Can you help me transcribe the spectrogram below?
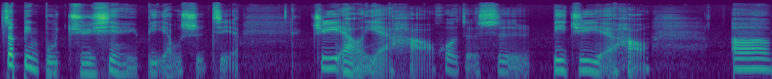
这并不局限于 BL 世界，GL 也好，或者是 BG 也好，呃，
